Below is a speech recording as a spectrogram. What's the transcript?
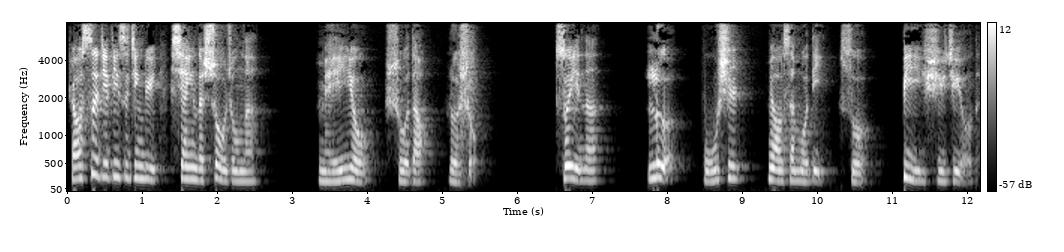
然后色界第四境律相应的受中呢，没有说到乐受，所以呢，乐不是妙三摩地所必须具有的。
